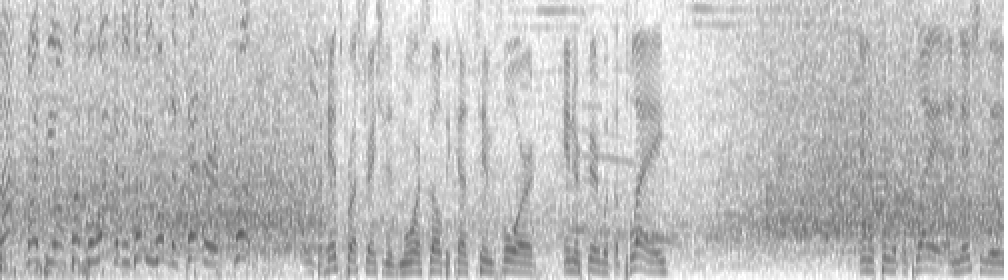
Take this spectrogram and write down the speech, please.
that might be onside. Bouanga, there's only one defender in front. But his frustration is more so because Tim Ford interfered with the play. Interfered with the play initially.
